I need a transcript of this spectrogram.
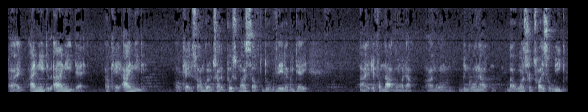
All right, I need to. I need that. Okay, I need it. Okay, so I'm going to try to push myself to do a vid every day. All right, if I'm not going out, I'm going. Been going out about once or twice a week.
